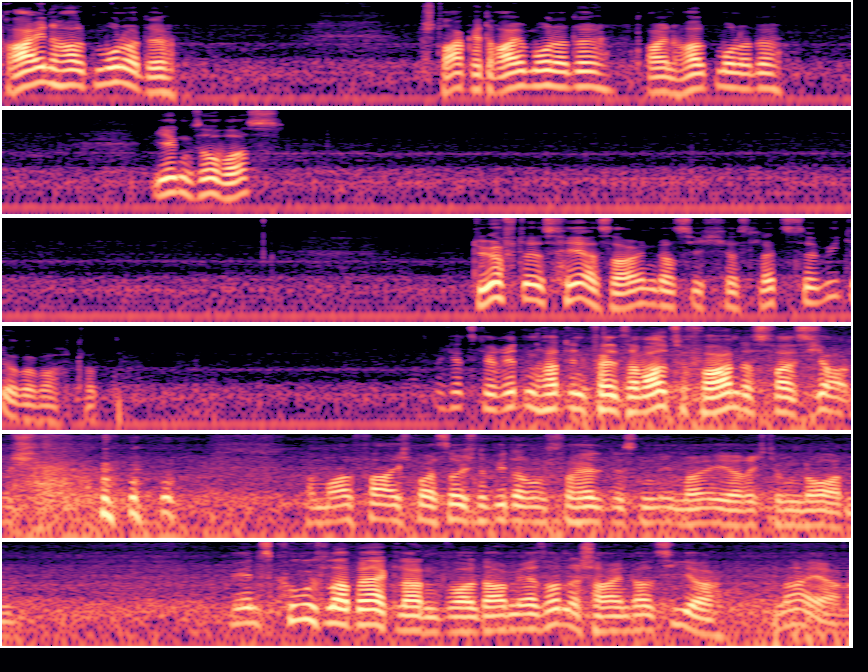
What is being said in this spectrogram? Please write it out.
dreieinhalb Monate. Starke drei Monate, dreieinhalb Monate. Irgend sowas. Dürfte es her sein, dass ich das letzte Video gemacht habe. Was mich jetzt geritten hat, in Pfälzerwald zu fahren, das weiß ich auch nicht. Normal fahre ich bei solchen Witterungsverhältnissen immer eher Richtung Norden ins Kusler Bergland, weil da mehr Sonne scheint als hier. Naja.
